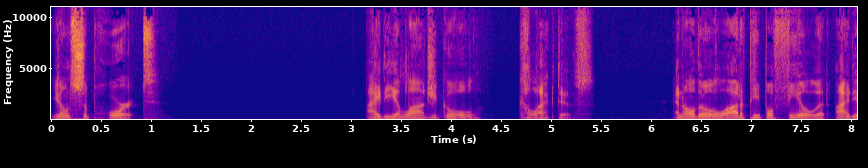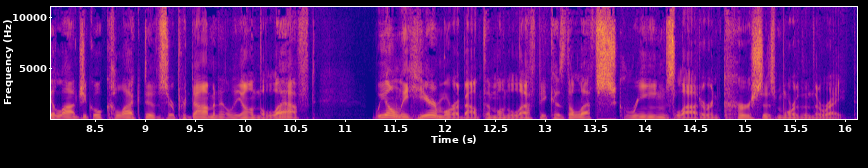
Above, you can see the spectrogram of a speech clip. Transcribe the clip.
you don't support ideological collectives. And although a lot of people feel that ideological collectives are predominantly on the left, we only hear more about them on the left because the left screams louder and curses more than the right.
